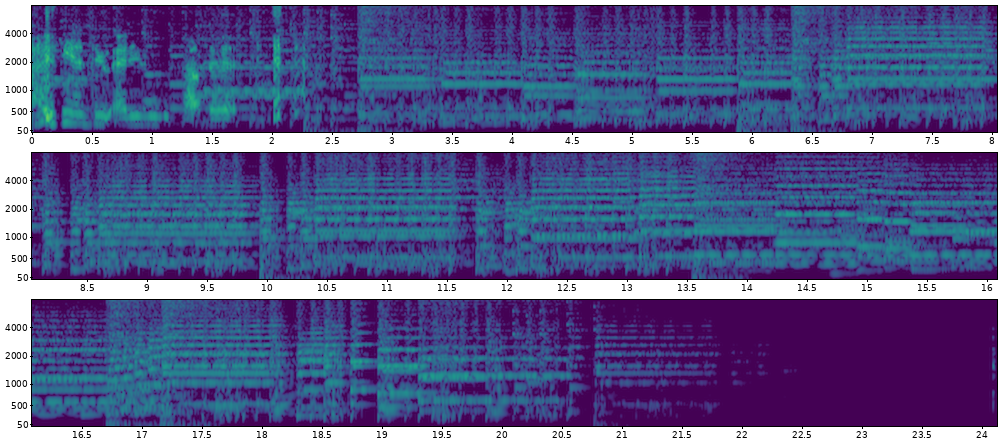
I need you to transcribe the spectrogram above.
I can't do anything about it.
